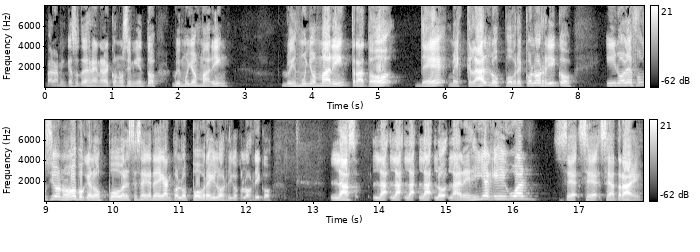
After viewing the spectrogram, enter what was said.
para mí que eso es de generar conocimiento, Luis Muñoz Marín. Luis Muñoz Marín trató de mezclar los pobres con los ricos. Y no le funcionó porque los pobres se segregan con los pobres y los ricos con los ricos. Las, la, energía que es igual se, atrae.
